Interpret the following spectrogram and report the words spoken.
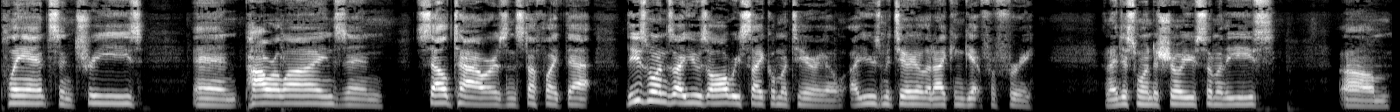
plants and trees and power lines and cell towers and stuff like that. These ones I use all recycled material. I use material that I can get for free. And I just wanted to show you some of these. Um,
